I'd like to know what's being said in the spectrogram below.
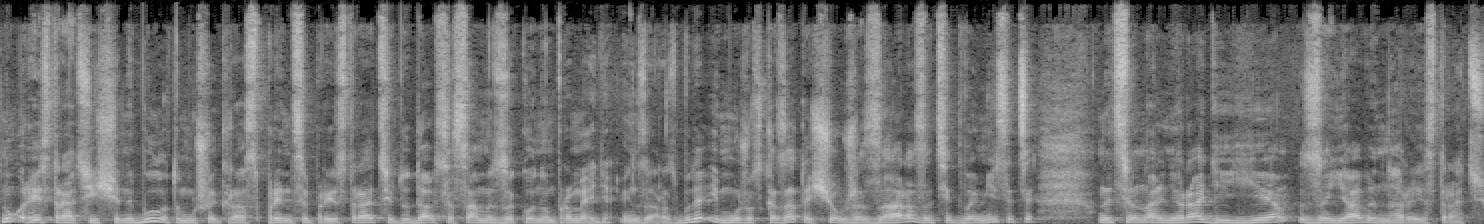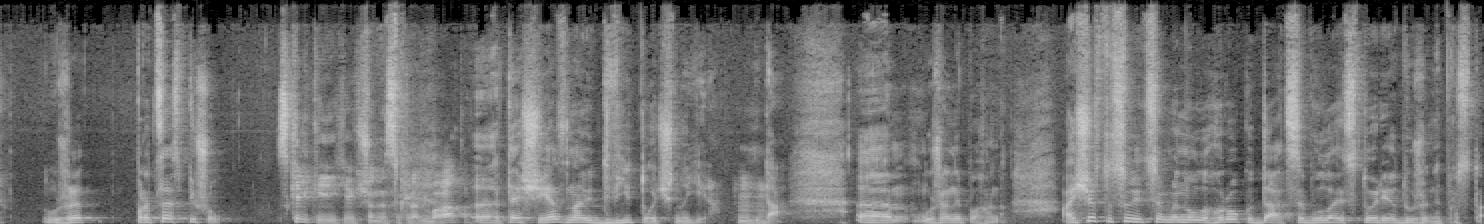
Ну, реєстрації ще не було, тому що якраз принцип реєстрації додався саме з законом про медіа. Він зараз буде. І можу сказати, що вже зараз, за ці два місяці, в Національній раді є заяви на реєстрацію. Уже процес пішов. Скільки їх, якщо не секрет, багато? Е, Те, що я знаю, дві точно є. Да. Е, уже непогано. А що стосується минулого року, да, це була історія дуже непроста.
